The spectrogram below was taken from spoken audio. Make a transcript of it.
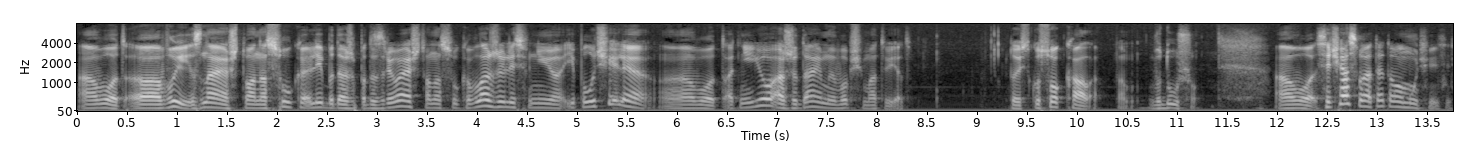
а, вот, а, вы, зная, что она сука, либо даже подозревая, что она сука, вложились в нее и получили а, вот, от нее ожидаемый, в общем, ответ. То есть кусок кала там, в душу. Вот. Сейчас вы от этого мучаетесь.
